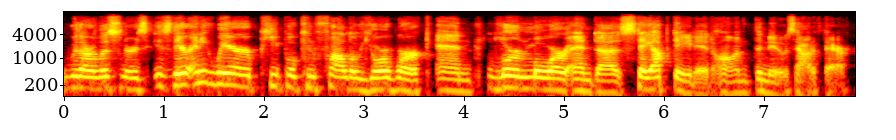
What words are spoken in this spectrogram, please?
with our listeners. Is there anywhere people can follow your work and learn more and uh, stay updated on the news out of there?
